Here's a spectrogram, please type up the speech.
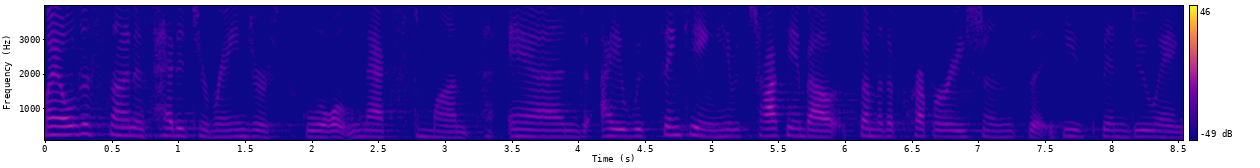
My oldest son is headed to Ranger School next month, and I was thinking, he was talking about some of the preparations that he's been doing.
